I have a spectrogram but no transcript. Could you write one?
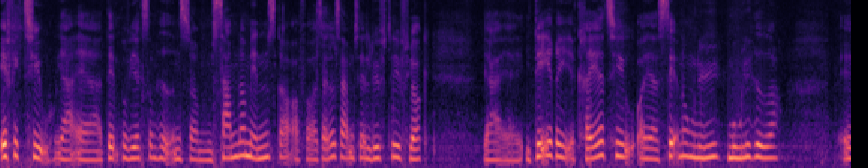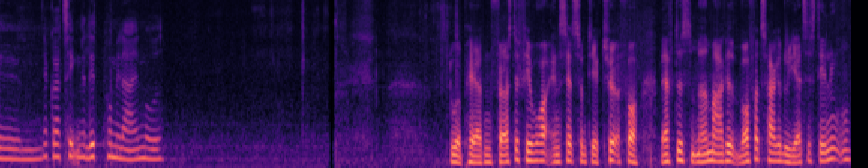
effektiv. Jeg er den på virksomheden, som samler mennesker og får os alle sammen til at løfte i flok. Jeg er idérig og kreativ, og jeg ser nogle nye muligheder. Øh, jeg gør tingene lidt på min egen måde. Du er per den 1. februar ansat som direktør for værftets madmarked. Hvorfor takker du ja til stillingen?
